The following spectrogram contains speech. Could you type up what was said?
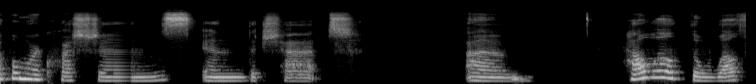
couple more questions in the chat. Um, how will the wealth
